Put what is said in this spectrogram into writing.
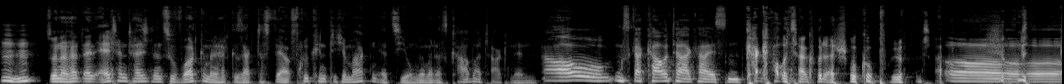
Mhm. So, und dann hat ein Elternteil sich dann zu Wort gemeldet, hat gesagt, das wäre frühkindliche Markenerziehung, wenn wir das Kaba-Tag nennen. Oh, muss Kakaotag heißen. Kakaotag oder Schokopulvertag. Oh.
